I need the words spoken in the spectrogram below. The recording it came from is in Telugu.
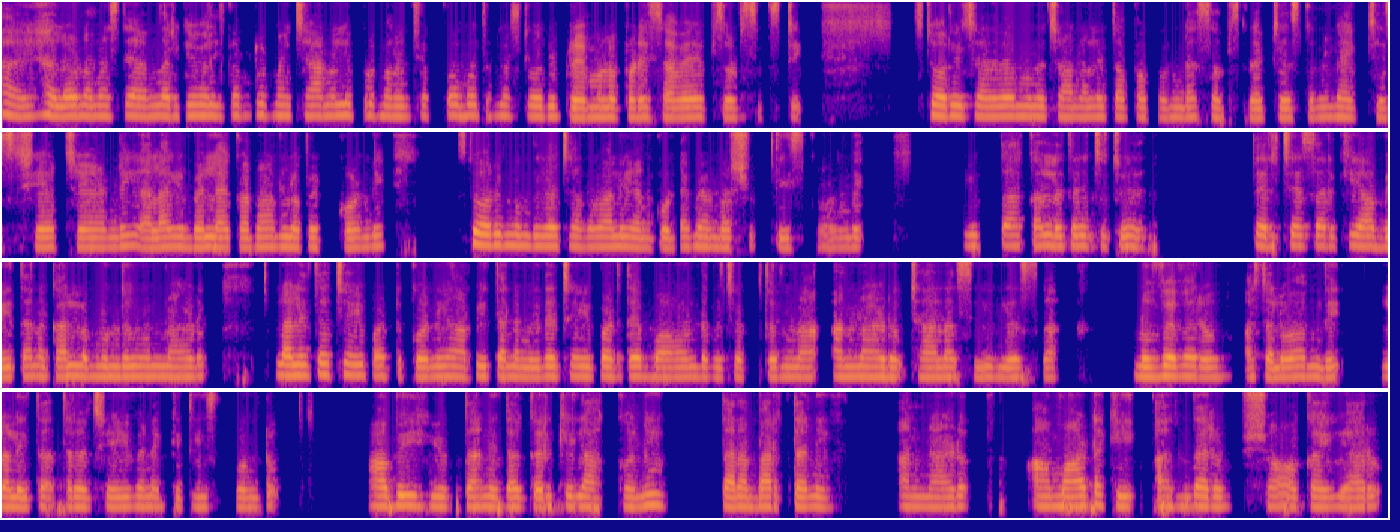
హాయ్. హలో. నమస్తే అందరికి. Welcome to my channel. ఇప్పుడు మనం చెప్పుకోబోతున్న స్టోరీ 'ప్రేమలో పడి' సెవెన్ ఎపిసోడ్ 60. స్టోరీ చదివే ముందు ఛానల్‌ని తప్పకుండా సబ్స్క్రైబ్ చేసుకొని, లైక్ చేసి, షేర్ చేయండి. అలాగే బెల్ ఐకాన్ ఆన్‌లో పెట్టుకోండి. స్టోరీ ముందుగా చదవాలి అనుకుంటే మెంబర్‌షిప్ తీసుకోండి. యుక్త కళ్ళు తెరిచి చూ తెరిచేసరికి అభి తన కళ్ళ ముందు ఉన్నాడు. లలిత చేయి పట్టుకొని అభి తన మీద చేయి పడితే బాగుండదు చెప్తున్నా అన్నాడు చాలా సీరియస్‌గా. నువ్వెవరు అసలు అంది లలిత తన చేయి వెనక్కి తీసుకుంటూ. అభి తన దగ్గరికి లాక్కొని తన భర్తని అన్నాడు. ఆ మాటకి అందరూ షాక్ అయ్యారు.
